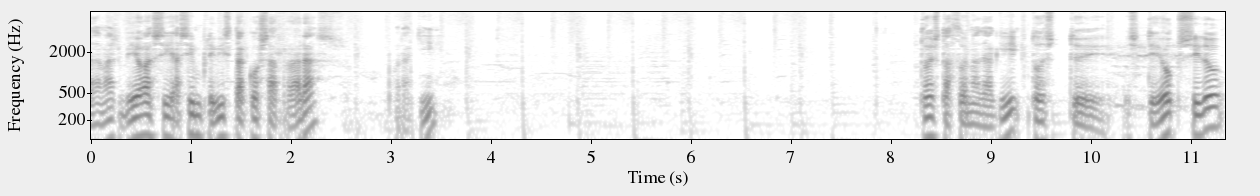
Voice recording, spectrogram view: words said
Además veo así a simple vista cosas raras por aquí. Toda esta zona de aquí, todo este, este óxido.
